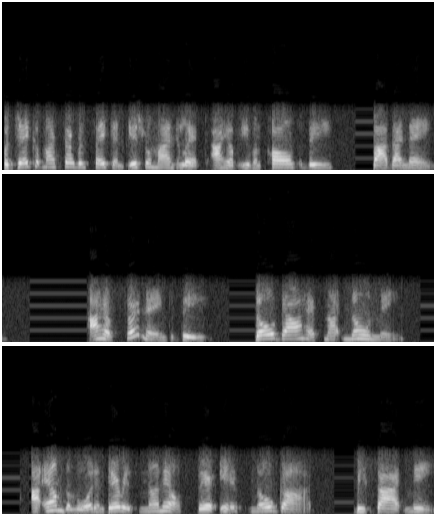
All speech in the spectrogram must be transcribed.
For Jacob my servant's sake and Israel mine elect, I have even called thee by thy name. I have surnamed thee, though thou hast not known me. I am the Lord, and there is none else. There is no God beside me.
